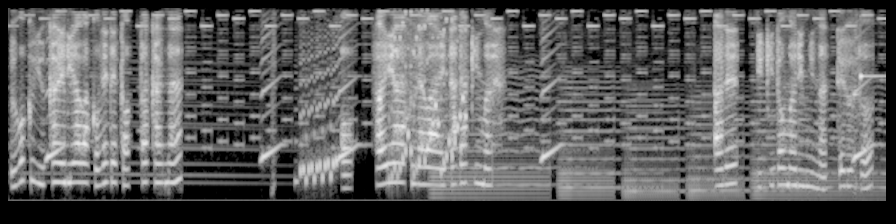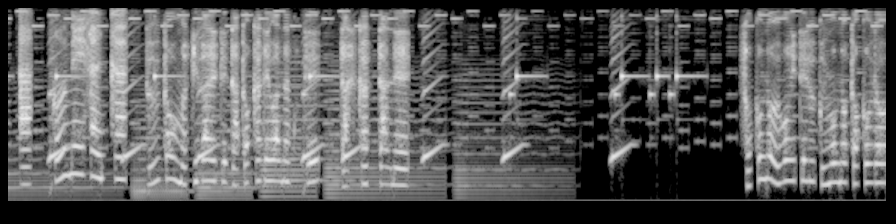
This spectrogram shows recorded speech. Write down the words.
動く床エリアはこれで突破かな？お、ファイヤーフラワーいただきます。あれ、行き止まりになってるぞ。あ、孔明さんか。ルートを間違えてたとかではなくて、助かったね。そこの動いてる雲のところ、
